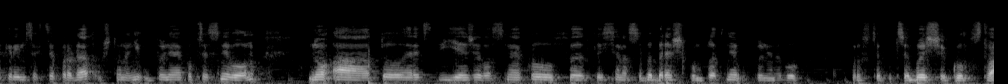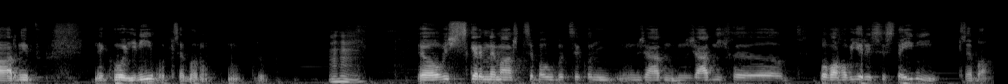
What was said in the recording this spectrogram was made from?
kterým se chce prodat, už to není úplně jako přesně on. No a to herectví je, že vlastně jako ty se na sebe bereš kompletně úplně, nebo prostě potřebuješ jako stvárnit někoho jiného třeba, no. Mm-hmm. Jo, víš, s kterým nemáš třeba vůbec jako žád, žádných uh, povahových rysy stejný třeba.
